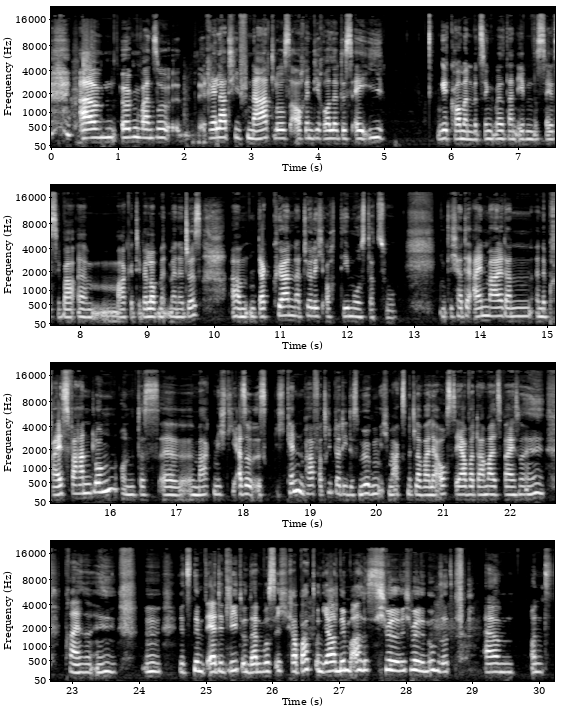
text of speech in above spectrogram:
ähm, irgendwann so äh, relativ nahtlos auch in die Rolle des AI gekommen, beziehungsweise dann eben des Sales ähm, Market Development Managers. Ähm, da gehören natürlich auch Demos dazu. Und ich hatte einmal dann eine Preisverhandlung und das äh, mag nicht, also es, ich kenne ein paar Vertriebler, die das mögen. Ich mag es mittlerweile auch sehr, aber damals war ich so, äh, Preise, äh, äh, jetzt nimmt er den Lied und dann muss ich Rabatt und ja, nimm alles, ich will, ich will den Umsatz. Ähm, und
